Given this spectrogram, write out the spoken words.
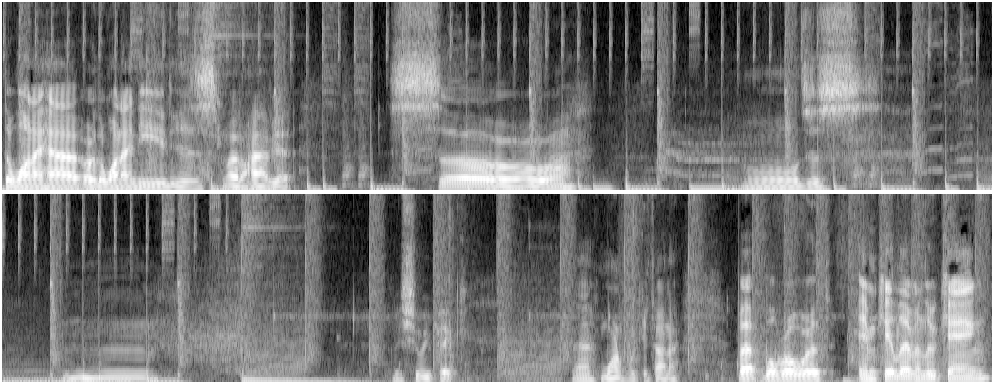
the one I have or the one I need is I don't have yet. So we'll just hmm, who should we pick? Eh, Mournful Kitana. But we'll roll with MK11 Liu Kang.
